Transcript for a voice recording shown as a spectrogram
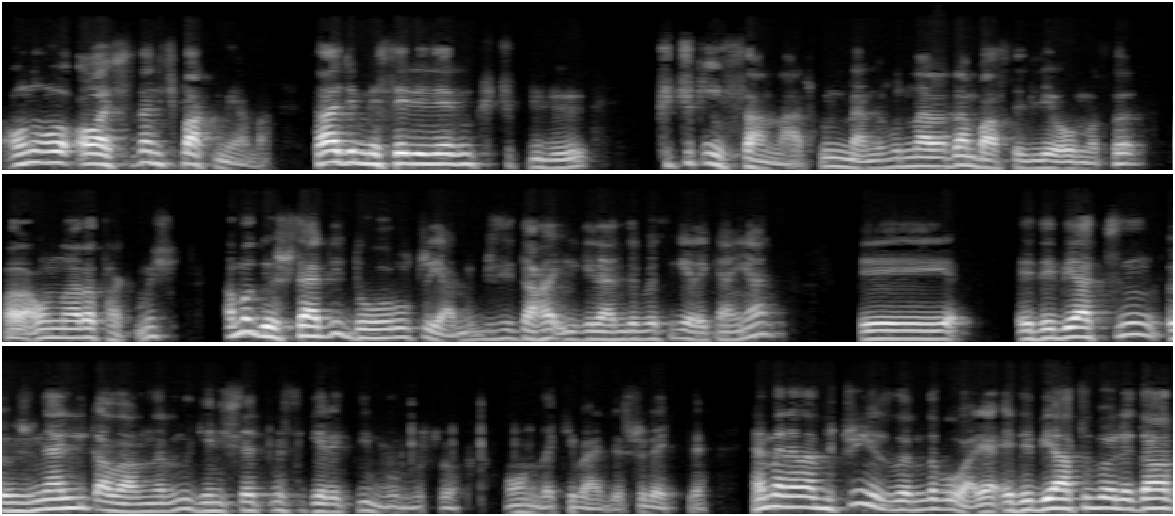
Onu o, o açıdan hiç bakmıyor ama. Sadece meselelerin küçüklüğü, küçük insanlar bilmem ne bunlardan bahsediliyor olması falan onlara takmış. Ama gösterdiği doğrultu yani bizi daha ilgilendirmesi gereken yer e, edebiyatçının öznellik alanlarını genişletmesi gerektiği vurgusu ondaki bence sürekli. Hemen hemen bütün yazılarında bu var. Ya yani edebiyatı böyle dar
